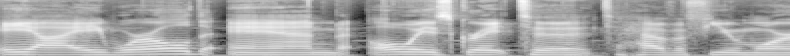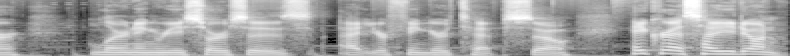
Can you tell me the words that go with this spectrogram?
AI world, and always great to, to have a few more learning resources at your fingertips. So, hey Chris, how you doing?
